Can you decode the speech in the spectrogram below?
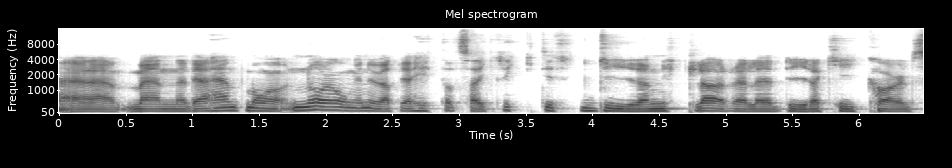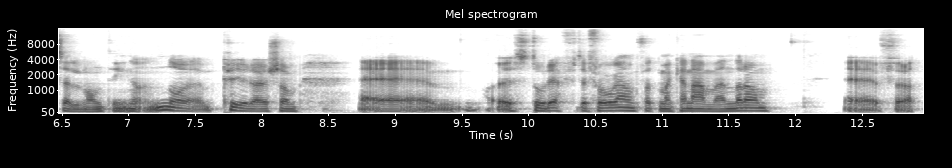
Eh, Men det har hänt många, några gånger nu att vi har hittat så här riktigt dyra nycklar eller dyra keycards eller någonting. Nå- Några prylar som eh, stor efterfrågan för att man kan använda dem eh, för att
